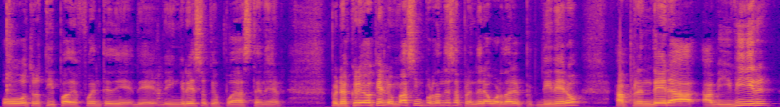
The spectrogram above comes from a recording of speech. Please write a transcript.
o otro tipo de fuente de, de ingreso que puedas tener. Pero creo que lo más importante es aprender a guardar el dinero, aprender a, vivir,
